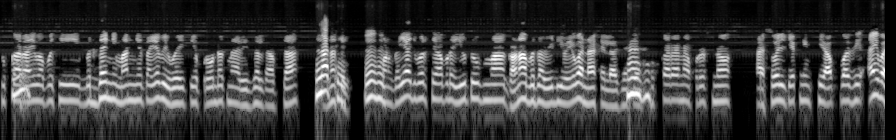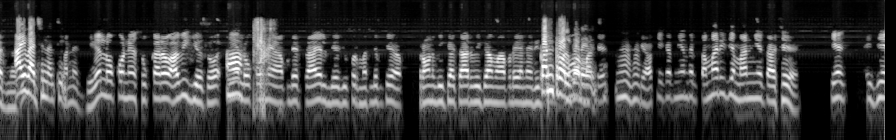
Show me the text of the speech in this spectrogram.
સુકારા આવ્યા પછી બધાની માન્યતા એવી હોય કે પ્રોડક્ટ ના રિઝલ્ટ આપતા નથી. પણ ગયા જ વર્ષે આપણે યુટ્યુબમાં ઘણા બધા વીડિયો એવા નાખેલા છે કે સુકારાના પ્રશ્ન આ સોઇલ ટેકનિકથી આપવાથી આવ્યા જ નથી. આવ્યા જ નથી. અને જે લોકોને સુકારો આવી ગયો તો એ લોકોને આપણે ટ્રાયલ બેઝ ઉપર મતલબ કે ત્રણ વીઘા ચાર વીઘામાં આપણે એને કંટ્રોલ કરે માટે કે હકીકતની અંદર તમારી જે માન્યતા છે એ જે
